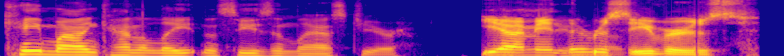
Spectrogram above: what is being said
came on kind of late in the season last year. Yeah, I mean their receivers,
